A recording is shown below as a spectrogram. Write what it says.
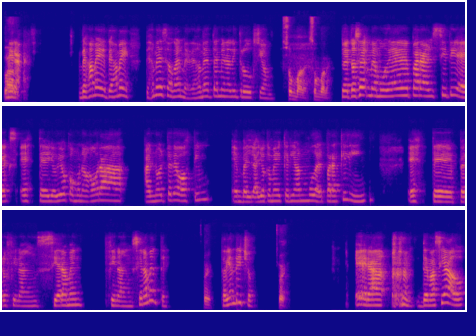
Mira, déjame, déjame, déjame desahogarme, déjame terminar la introducción. Zúmbale, zúmbale. Entonces me mudé para el CTX, este, yo vivo como una hora al norte de Austin, en verdad yo que me quería mudar para Killeen, este, pero financieramente, financieramente ¿Está bien dicho? Sí. Era demasiado.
